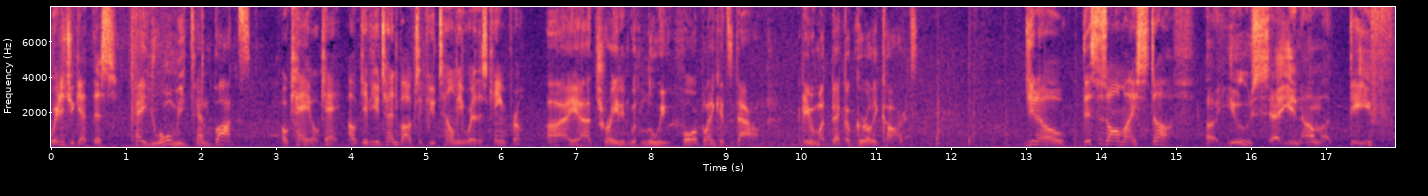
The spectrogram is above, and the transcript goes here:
Where did you get this? Hey, you owe me 10 bucks. Okay, okay. I'll give you 10 bucks if you tell me where this came from. I uh, traded with Louis, four blankets down. I gave him a deck of girly cards. You know, this is all my stuff. Are you saying I'm a thief?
